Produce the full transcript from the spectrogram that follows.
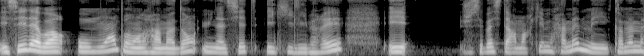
essayez d'avoir au moins pendant le ramadan une assiette équilibrée et je ne sais pas si tu as remarqué, Mohamed, mais quand même,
